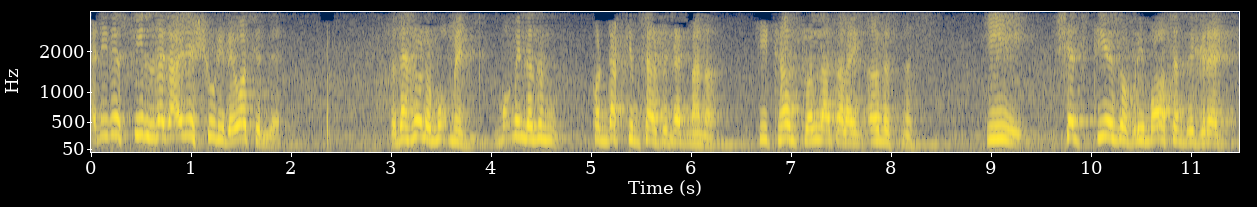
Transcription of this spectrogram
and he just feels like I just shoot it away. What's in there? So that's not a mu'min. Mu'min doesn't conduct himself in that manner. He turns to Allah Ta'ala in earnestness. He sheds tears of remorse and regret.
